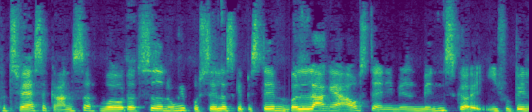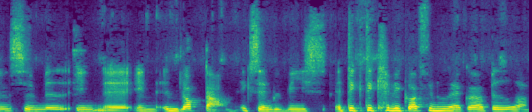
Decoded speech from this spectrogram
på tværs af grænser, hvor der sidder nogen i Bruxelles og skal bestemme, hvor lang er afstanden imellem mennesker i forbindelse med en, øh, en, en lockdown eksempelvis. Det, det kan vi godt finde ud af at gøre bedre.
